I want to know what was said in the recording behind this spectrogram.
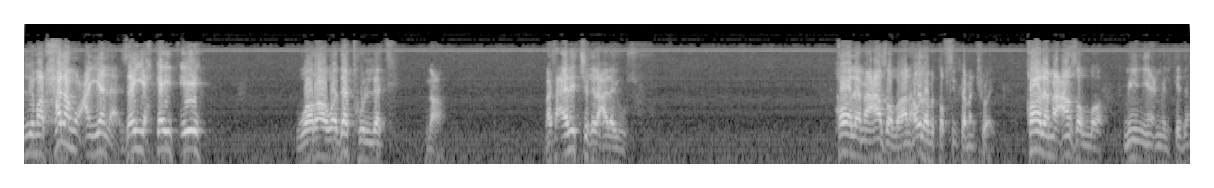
لمرحلة معينة زي حكاية إيه؟ وراودته التي. نعم. ما اتعالتش غير على يوسف. قال معاذ الله أنا هقولها بالتفصيل كمان شوية. قال معاذ الله مين يعمل كده؟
